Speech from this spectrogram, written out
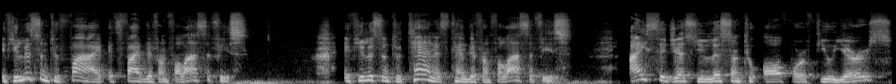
if you listen to five, it's five different philosophies. If you listen to 10, it's 10 different philosophies. I suggest you listen to all for a few years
